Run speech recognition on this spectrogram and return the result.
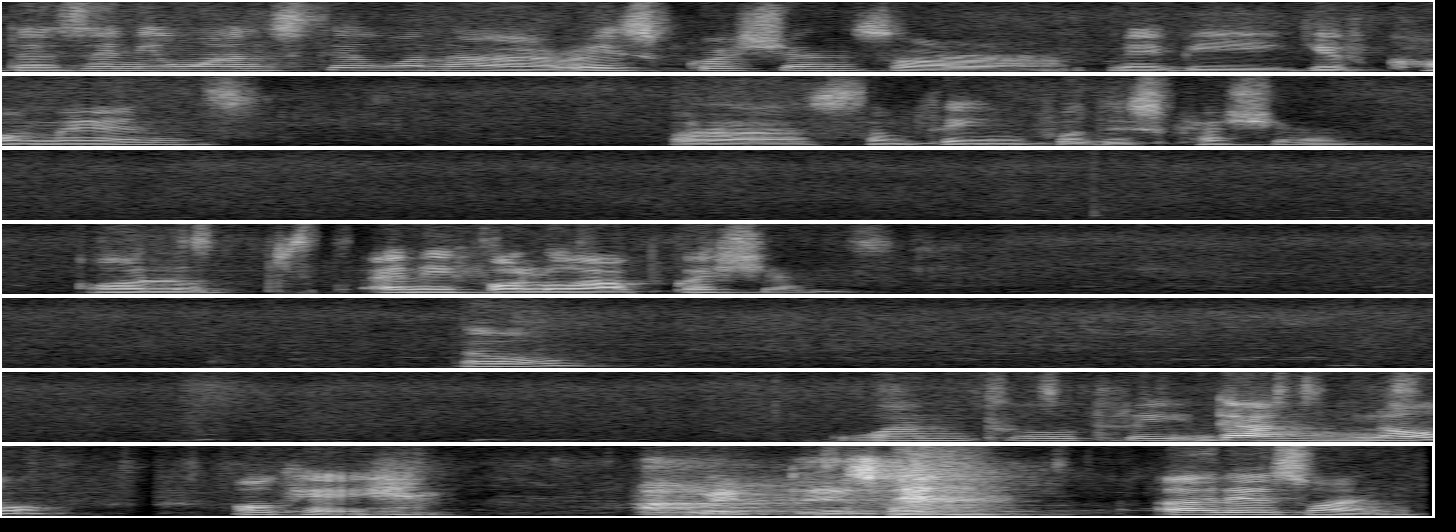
Does anyone still want to raise questions or maybe give comments or uh, something for discussion? Or any follow-up questions? No? One, two, three, done, no? Okay. Ah, wait, there's one. oh, there's one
